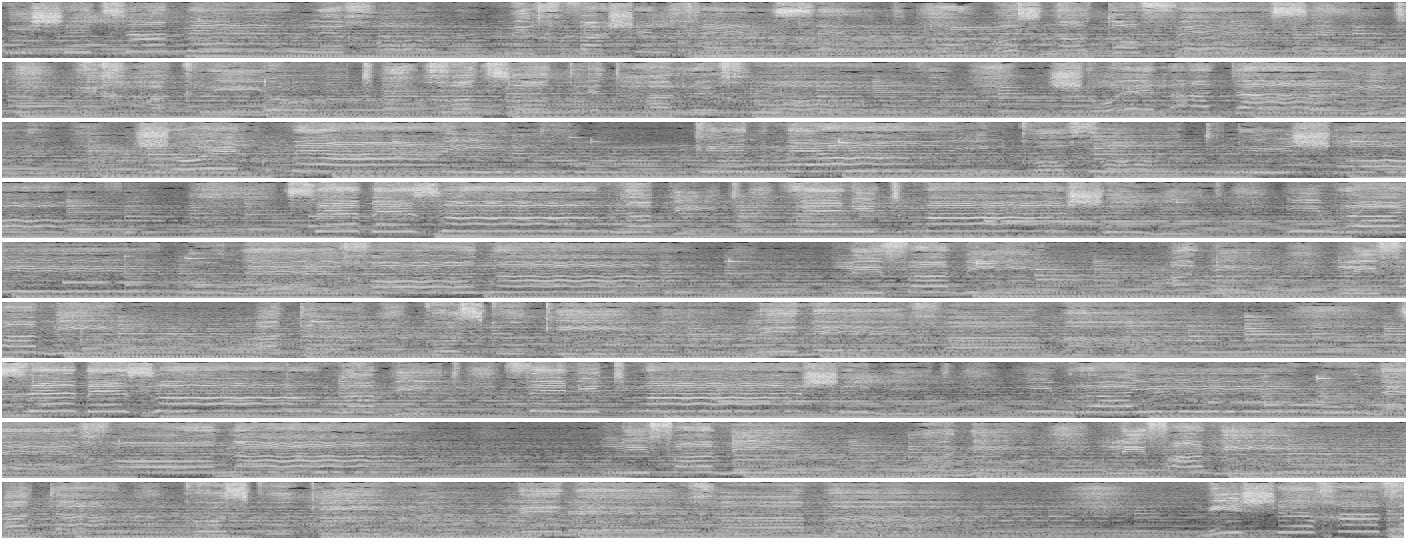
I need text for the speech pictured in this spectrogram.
מי שצמא לכל מחווה של חסד, אוזנו תופסת, איך הקריאות חוצות את הרחוב, זקוקים לנחמה. מי שחווה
